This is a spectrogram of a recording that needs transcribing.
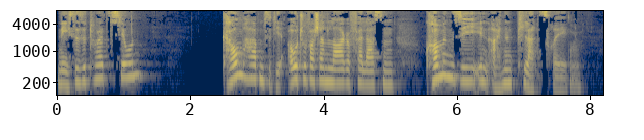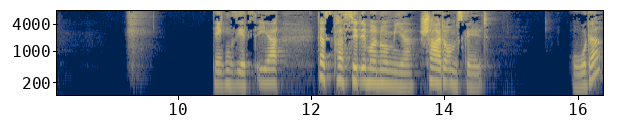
Nächste Situation. Kaum haben Sie die Autowaschanlage verlassen, kommen Sie in einen Platzregen. Denken Sie jetzt eher, das passiert immer nur mir, schade ums Geld. Oder?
